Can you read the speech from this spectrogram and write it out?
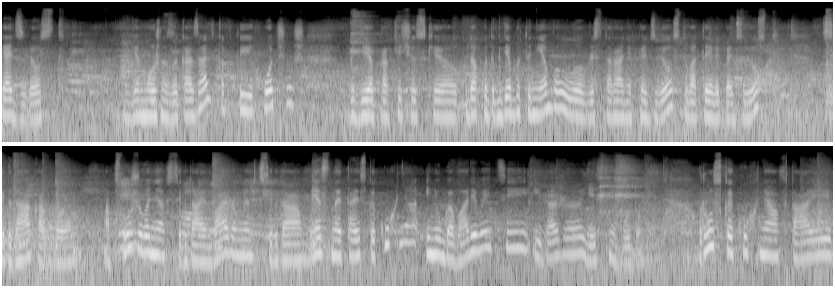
5 звезд, где можно заказать, как ты хочешь, где практически, куда, куда, где бы ты ни был, в ресторане 5 звезд, в отеле 5 звезд, всегда как бы обслуживание, всегда environment, всегда местная тайская кухня, и не уговаривайте, и даже есть не буду. Русская кухня в Тае,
